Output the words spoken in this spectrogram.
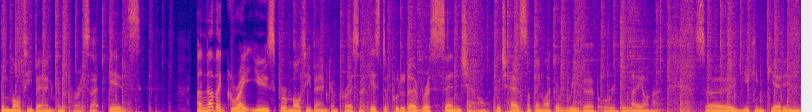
the multiband compressor is. Another great use for a multi-band compressor is to put it over a send channel which has something like a reverb or a delay on it. So you can get in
